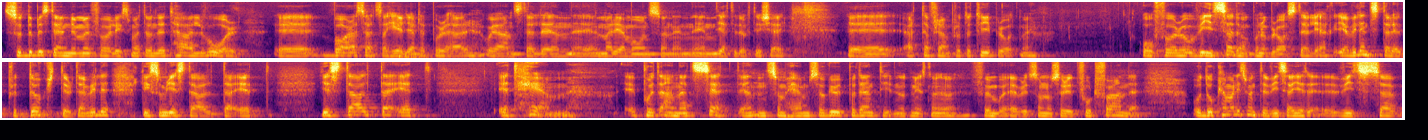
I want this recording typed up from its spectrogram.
Så då bestämde jag mig för liksom att under ett halvår eh, bara satsa helhjärtat på det här och jag anställde en, eh, Maria Månsson, en, en jätteduktig tjej, eh, att ta fram prototyper åt mig. Och för att visa dem på något bra ställe, jag, jag ville inte ställa ut produkter utan jag ville liksom gestalta ett, gestalta ett, ett hem på ett annat sätt än som hem såg ut på den tiden, åtminstone för övrigt som de ser ut fortfarande. Och då kan man liksom inte visa, visa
